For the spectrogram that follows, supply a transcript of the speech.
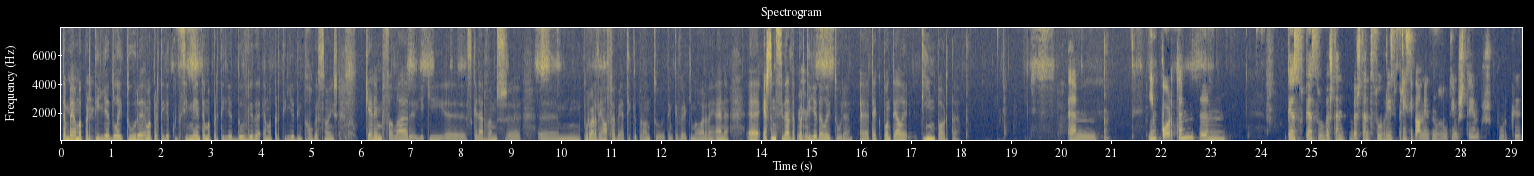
também é uma partilha de leitura, é uma partilha de conhecimento, é uma partilha de dúvida, é uma partilha de interrogações. Querem-me falar, e aqui uh, se calhar vamos uh, uh, por ordem alfabética, pronto, tem que haver aqui uma ordem. Ana, esta necessidade da partilha uhum. da leitura, até que ponto ela te importa? Um, Importa-me. Um penso, penso bastante, bastante sobre isso, principalmente nos últimos tempos, porque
